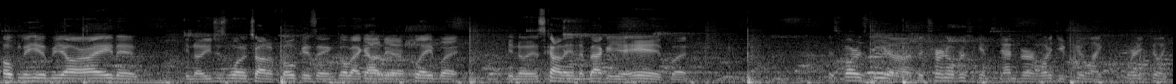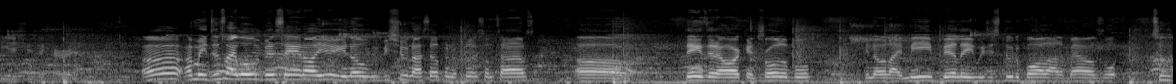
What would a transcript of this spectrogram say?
hopefully he'll be all right and you know, you just want to try to focus and go back out there and play, but you know, it's kind of in the back of your head. But as far as the uh, the turnovers against Denver, what did you feel like? Where did you feel like the issues occurred? Uh, I mean, just like what we've been saying all year, you know, we be shooting ourselves in the foot sometimes. Um, things that are controllable, you know, like me, Billy, we just threw the ball out of bounds. Two,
